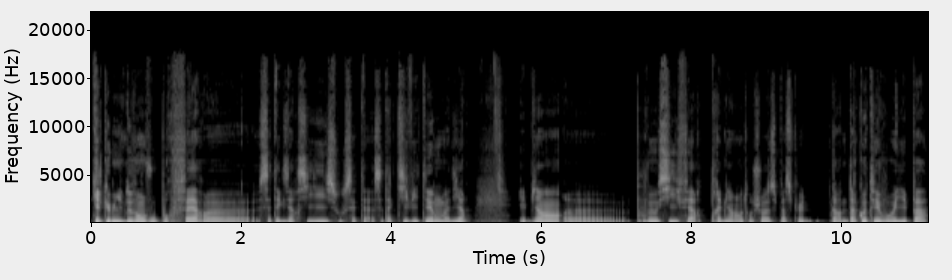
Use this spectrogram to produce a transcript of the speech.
quelques minutes devant vous pour faire euh, cet exercice ou cette, activité, on va dire, eh bien, euh, vous pouvez aussi faire très bien autre chose parce que ben, d'un côté, vous voyez pas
